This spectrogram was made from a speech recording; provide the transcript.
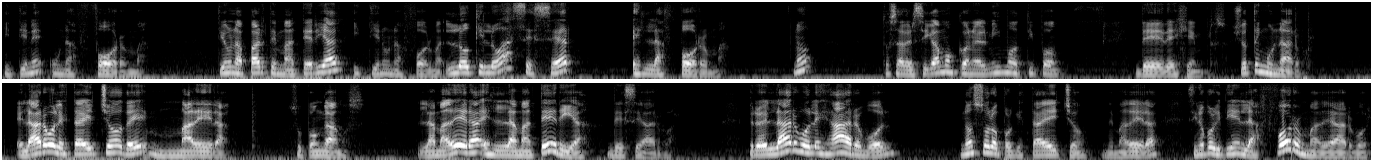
y tiene una forma. Tiene una parte material y tiene una forma. Lo que lo hace ser es la forma. ¿No? Entonces, a ver, sigamos con el mismo tipo de, de ejemplos. Yo tengo un árbol. El árbol está hecho de madera, supongamos. La madera es la materia de ese árbol. Pero el árbol es árbol no solo porque está hecho de madera, sino porque tiene la forma de árbol.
